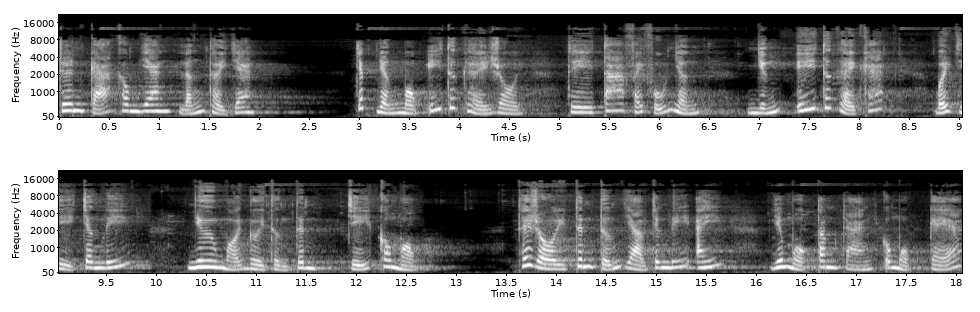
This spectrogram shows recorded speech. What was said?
trên cả không gian lẫn thời gian. Chấp nhận một ý thức hệ rồi thì ta phải phủ nhận những ý thức hệ khác bởi vì chân lý, như mọi người thường tin, chỉ có một. Thế rồi tin tưởng vào chân lý ấy với một tâm trạng của một kẻ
